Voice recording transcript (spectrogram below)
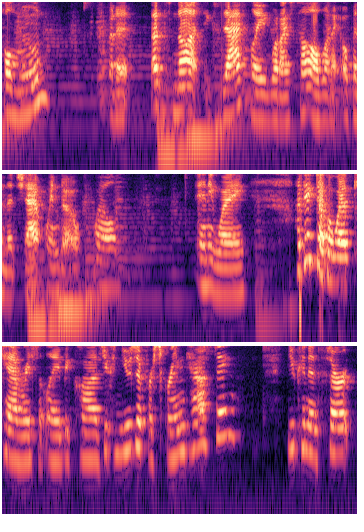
Full Moon. But it, that's not exactly what I saw when I opened the chat window. Well, anyway, I picked up a webcam recently because you can use it for screencasting. You can insert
